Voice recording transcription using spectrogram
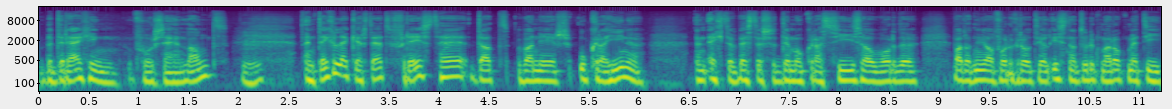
bedreiging voor zijn land. Mm -hmm. En tegelijkertijd vreest hij dat wanneer Oekraïne een echte westerse democratie zou worden, wat het nu al voor een groot deel is natuurlijk, maar ook met die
